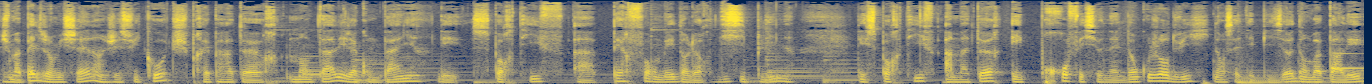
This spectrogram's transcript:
Je m'appelle Jean-Michel, je suis coach, préparateur mental et j'accompagne des sportifs à performer dans leur discipline sportifs amateurs et professionnels. Donc aujourd'hui, dans cet épisode, on va parler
